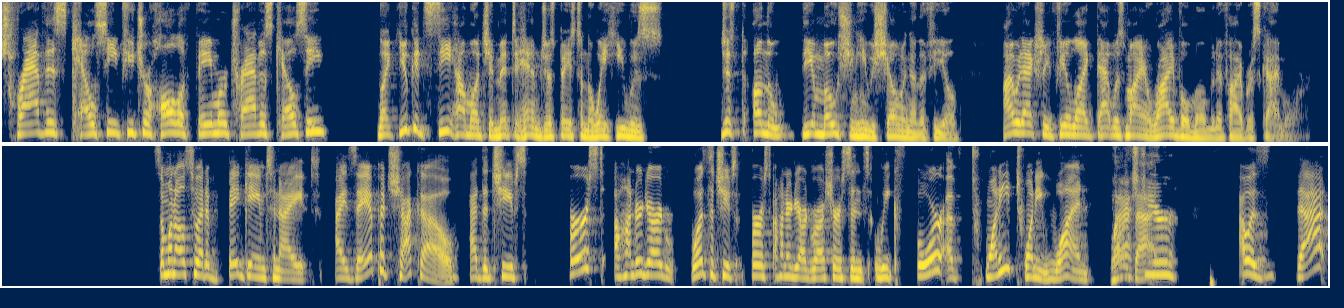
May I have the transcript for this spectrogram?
Travis Kelce, future Hall of Famer Travis Kelce. Like you could see how much it meant to him just based on the way he was, just on the the emotion he was showing on the field. I would actually feel like that was my arrival moment if I were Skyy Moore. Someone else who had a big game tonight, Isiah Pacheco, had the Chiefs' first 100 yard, was the Chiefs' first 100 yard rusher since week four of 2021. Last year, How was that?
